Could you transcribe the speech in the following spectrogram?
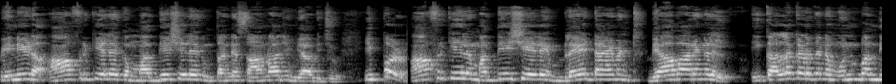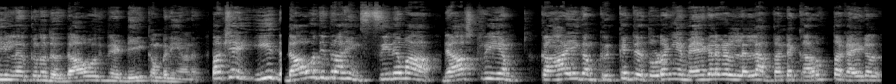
പിന്നീട് ആഫ്രിക്കയിലേക്കും മധ്യേഷ്യയിലേക്കും തന്റെ സാമ്രാജ്യം വ്യാപിച്ചു. ഇപ്പോൾ ആഫ്രിക്കയിലെ മധ്യേഷ്യയിലെയും ബ്ലേഡ് ഡയമണ്ട് വ്യാപാരങ്ങളിൽ ഈ കള്ളക്കടത്തിന്റെ മുൻപന്തിയിൽ നിൽക്കുന്നത് ദാവൂദിന്റെ ഡി കമ്പനിയാണ്. പക്ഷേ ഈ ദാവൂദ് ഇബ്രാഹിം സിനിമ രാഷ്ട്രീയം കായികം ക്രിക്കറ്റ് തുടങ്ങിയ മേഖലകളിലെല്ലാം തന്റെ കറുത്ത കൈകൾ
